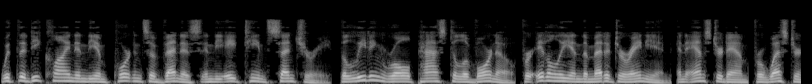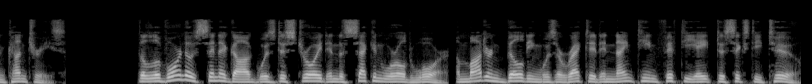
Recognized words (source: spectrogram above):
With the decline in the importance of Venice in the 18th century, the leading role passed to Livorno for Italy and the Mediterranean and Amsterdam for Western countries. The Livorno synagogue was destroyed in the Second World War. A modern building was erected in 1958–62.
